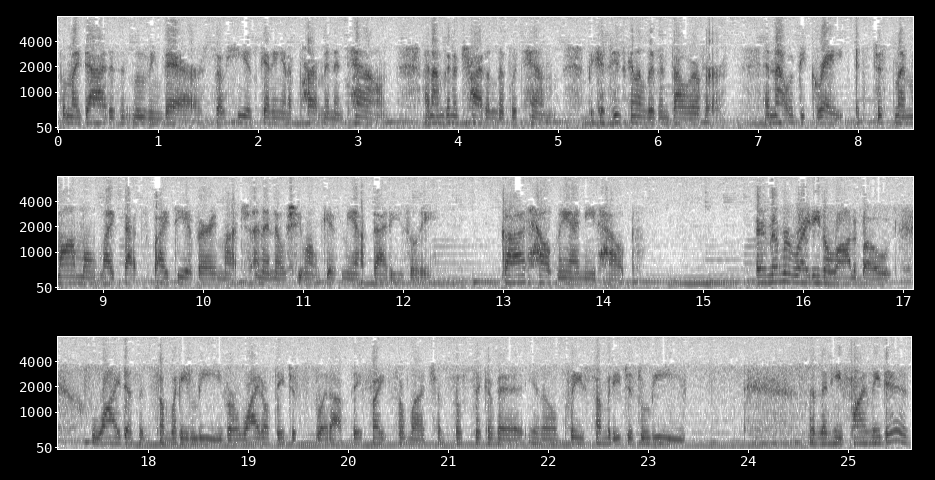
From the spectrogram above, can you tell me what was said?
But my dad isn't moving there, so he is getting an apartment in town, and I'm going to try to live with him because he's going to live in Belle River. And that would be great. It's just my mom won't like that idea very much, and I know she won't give me up that easily. God help me, I need help. I remember writing a lot about why doesn't somebody leave or why don't they just split up? They fight so much. I'm so sick of it. You know, please somebody just leave. And then he finally did.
